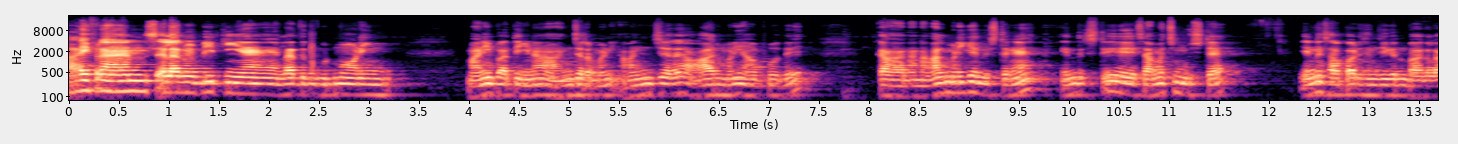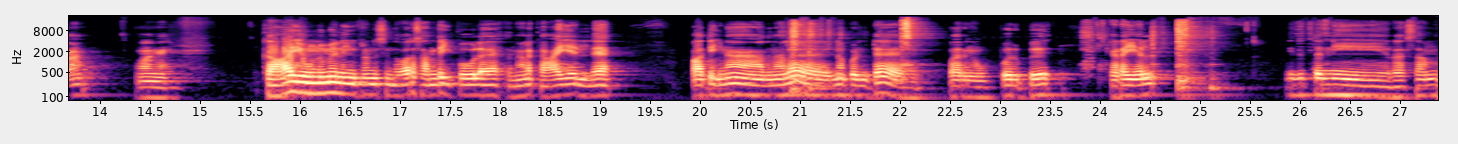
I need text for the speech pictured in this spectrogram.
ஹாய் ஃப்ரெண்ட்ஸ் எல்லாரும் எப்படி இருக்கீங்க? எல்லாத்துக்கும் குட் மார்னிங் மணி பார்த்தீங்கன்னா அஞ்சரை மணி அஞ்சரை ஆறு மணி ஆகும்போது கா நான் நாலு மணிக்கு எழுந்திரிச்சிட்டேங்க எழுந்திரிச்சிட்டு சமைச்சு முடிச்சிட்டேன். என்ன சாப்பாடு செஞ்சுக்கிறேன்னு பார்க்கலாம். வாங்க. காய் ஒன்றுமே இல்லைங்க ஃப்ரெண்ட்ஸ் இந்த வாரம் சந்தைக்கு போகல. அதனால் காயே இல்லை. பார்த்தீங்கன்னா அதனால் என்ன பண்ணிட்டேன்? பாருங்கள் உப்பருப்பு கடையல் இது தண்ணி ரசம்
